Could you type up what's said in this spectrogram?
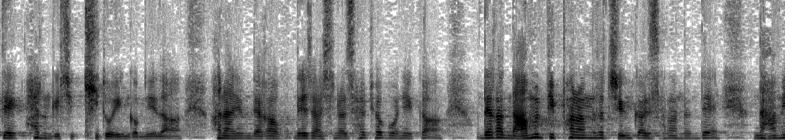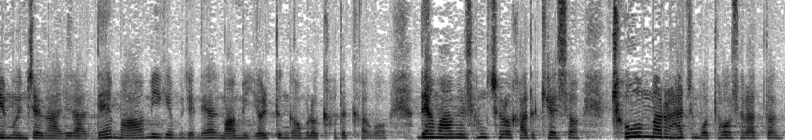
때 하는 것이 기도인 겁니다. 하나님 내가 내 자신을 살펴보니까 내가 남을 비판하면서 지금까지 살았는데 남이 문제가 아니라 내 마음이 이게 문제. 내 마음이 열등감으로 가득하고 내 마음이 상처로 가득해서 좋은 말을 하지 못하고 살았던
